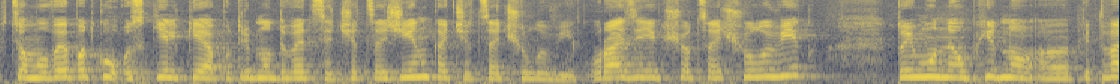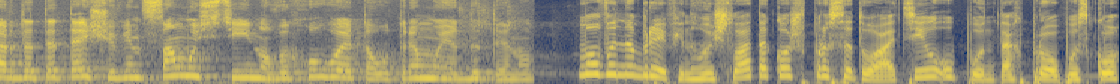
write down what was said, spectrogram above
В цьому випадку, оскільки потрібно дивитися, чи це жінка, чи це чоловік. У разі, якщо це чоловік, то йому необхідно е, підтвердити те, що він самостійно виховує та утримує дитину. Мова на брифінгу йшла також про ситуацію у пунктах пропуску.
